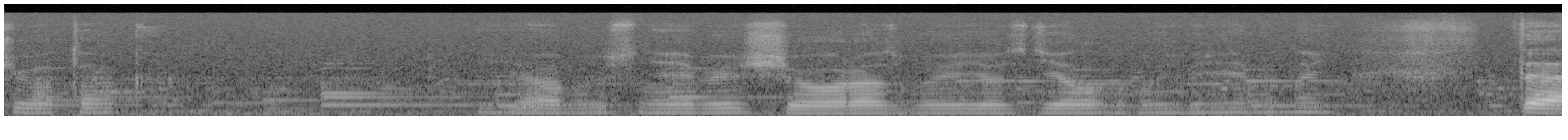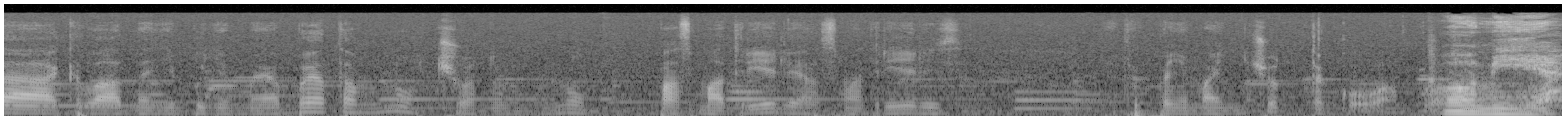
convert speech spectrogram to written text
ничего так. Я бы с ней бы еще раз бы ее сделал бы беременной. Так, ладно, не будем мы об этом. Ну, что, ну, ну, посмотрели, осмотрелись. Я так понимаю, ничего такого. О, Мия,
